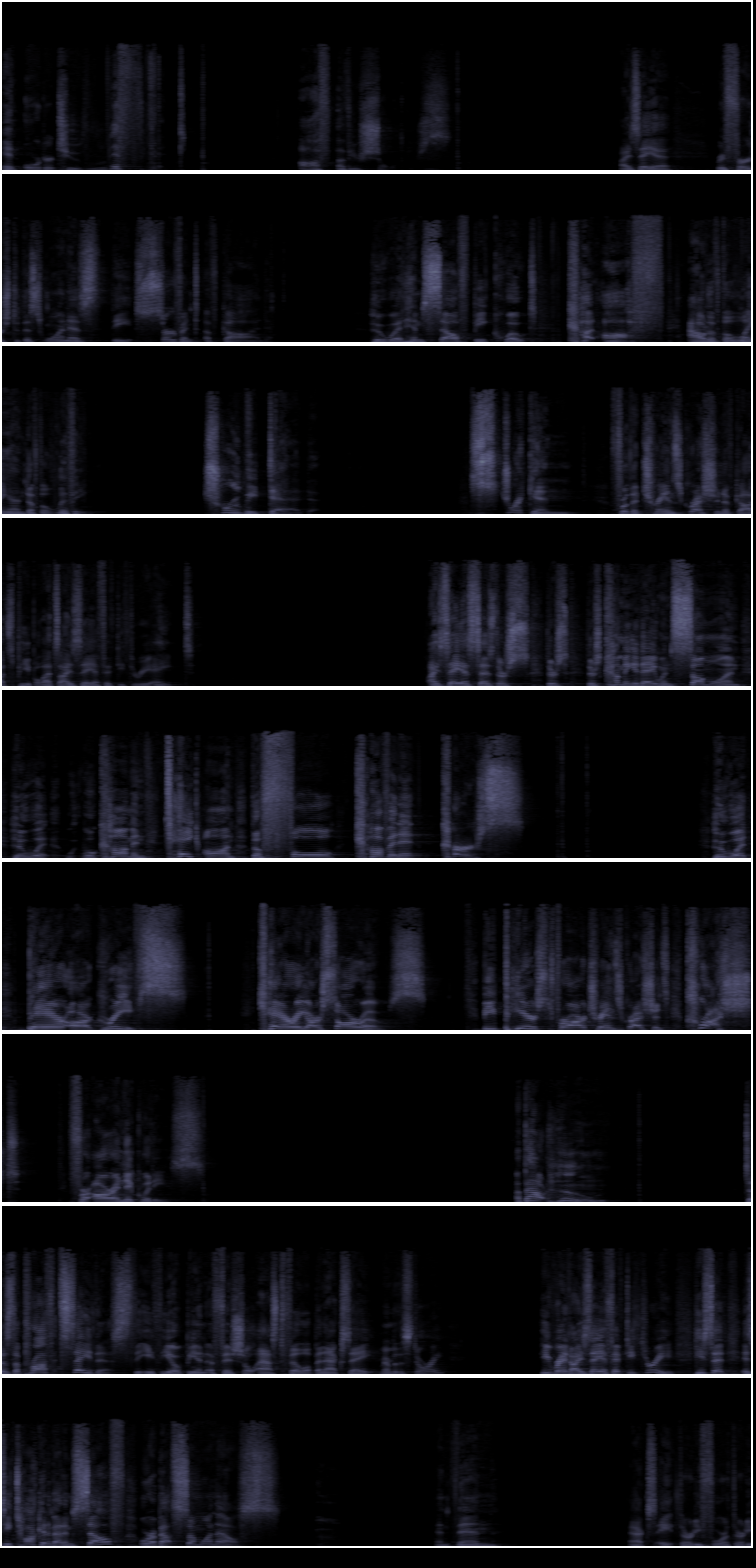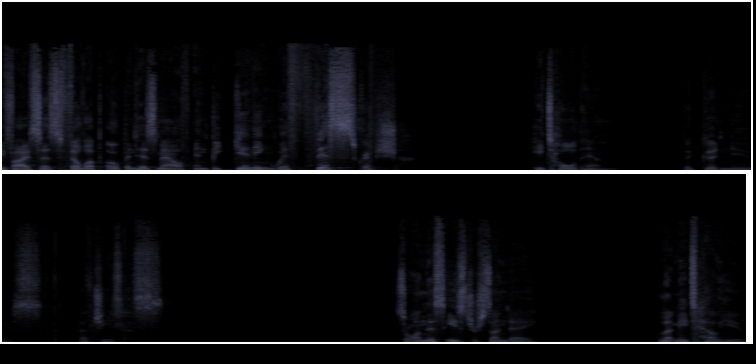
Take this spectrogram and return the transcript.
in order to lift it off of your shoulders. Isaiah refers to this one as the servant of God who would himself be, quote, cut off out of the land of the living, truly dead, stricken for the transgression of God's people. That's Isaiah 53 8. Isaiah says there's, there's, there's coming a day when someone who w- will come and take on the full covenant curse, who would bear our griefs, carry our sorrows, be pierced for our transgressions, crushed for our iniquities. About whom does the prophet say this? The Ethiopian official asked Philip in Acts 8. Remember the story? He read Isaiah 53. He said, Is he talking about himself or about someone else? And then Acts 8 34, 35 says, Philip opened his mouth and beginning with this scripture, he told him the good news of Jesus. So on this Easter Sunday, let me tell you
